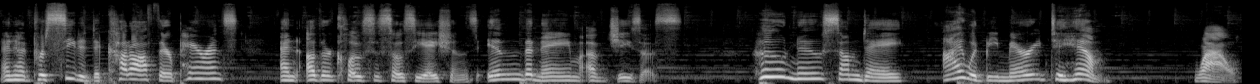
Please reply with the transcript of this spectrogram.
and had proceeded to cut off their parents and other close associations in the name of Jesus. Who knew someday I would be married to him? Wow.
